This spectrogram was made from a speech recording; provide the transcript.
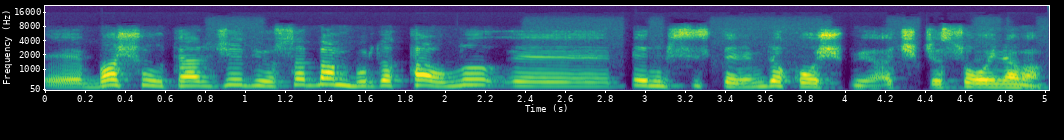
e, başuğu tercih ediyorsa ben burada tavlu e, benim sistemimde koşmuyor. Açıkçası oynamam.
